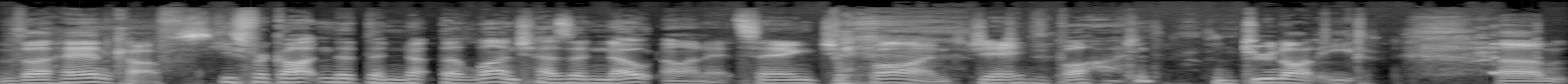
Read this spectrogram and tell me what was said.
the handcuffs. He's forgotten that the nu- the lunch has a note on it saying J- Bond, James Bond. Do not eat. Um,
